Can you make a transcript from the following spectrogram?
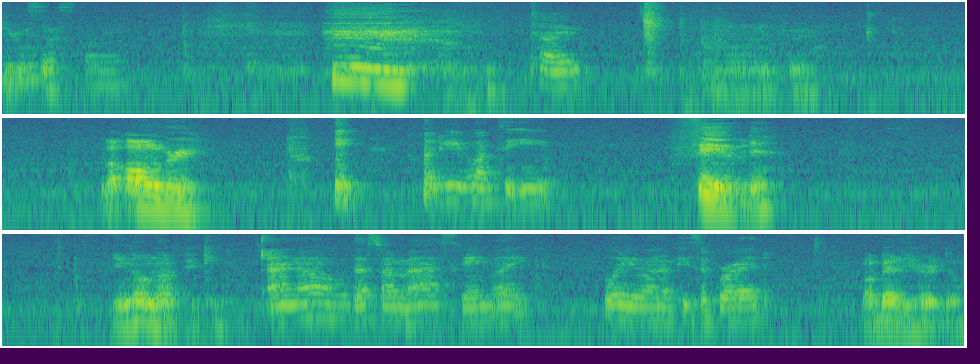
You're so sorry. Tired. I'm hungry. What do you want to eat? Food. You know I'm not picky. I know. That's what I'm asking. Like, what do you want? A piece of bread? My belly hurt though.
